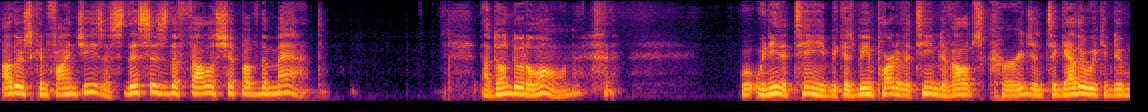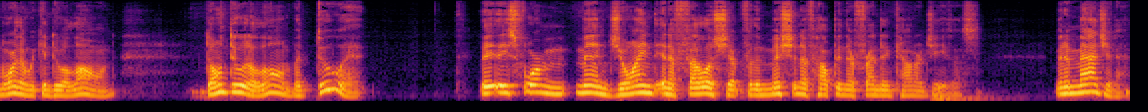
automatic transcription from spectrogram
others can find Jesus. This is the fellowship of the mat. Now, don't do it alone. we need a team because being part of a team develops courage, and together we can do more than we can do alone. Don't do it alone, but do it. These four men joined in a fellowship for the mission of helping their friend encounter Jesus. I mean, imagine it.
